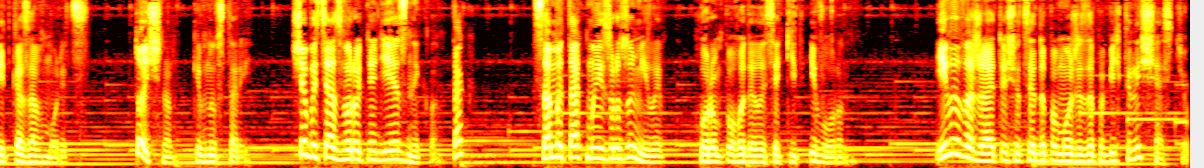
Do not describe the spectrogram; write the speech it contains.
підказав Моріц. Точно, кивнув старий. Щоби ця зворотня дія зникла, так? Саме так ми і зрозуміли, хором погодилися кіт і ворон. І ви вважаєте, що це допоможе запобігти нещастю?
